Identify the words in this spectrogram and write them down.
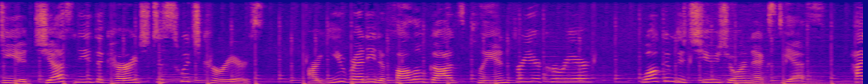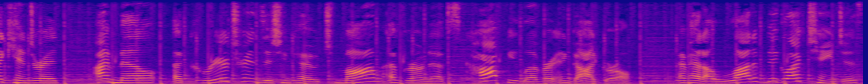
Do you just need the courage to switch careers? Are you ready to follow God's plan for your career? Welcome to Choose Your Next Yes. Hi, Kindred. I'm Mel, a career transition coach, mom of grown-ups, coffee lover, and God girl. I've had a lot of big life changes,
